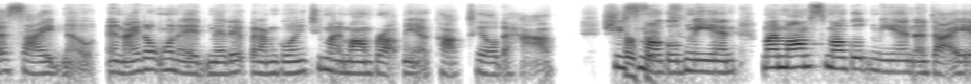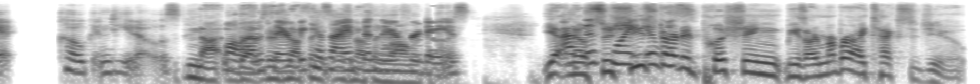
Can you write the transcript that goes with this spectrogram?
a side note and I don't want to admit it, but I'm going to. My mom brought me a cocktail to have. She Perfect. smuggled me in. My mom smuggled me in a diet Coke and Tito's Not while that- I was there nothing- because I had been there for days. Yeah, At no. So point, she it was- started pushing because I remember I texted you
